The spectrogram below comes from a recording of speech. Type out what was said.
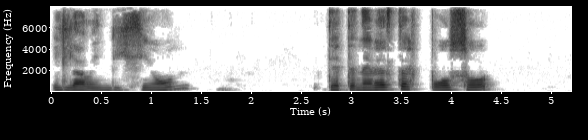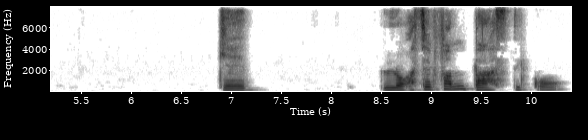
y la bendición de tener a este esposo que lo hace fantástico,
